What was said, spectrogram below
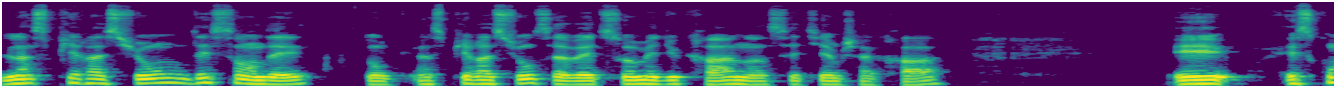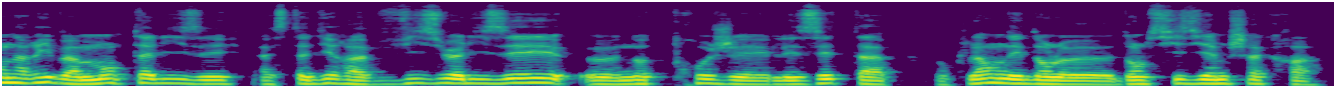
l'inspiration descendait. Donc inspiration, ça va être sommet du crâne, hein, septième chakra. Et est-ce qu'on arrive à mentaliser, c'est-à-dire à visualiser notre projet, les étapes Donc là, on est dans le, dans le sixième chakra.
